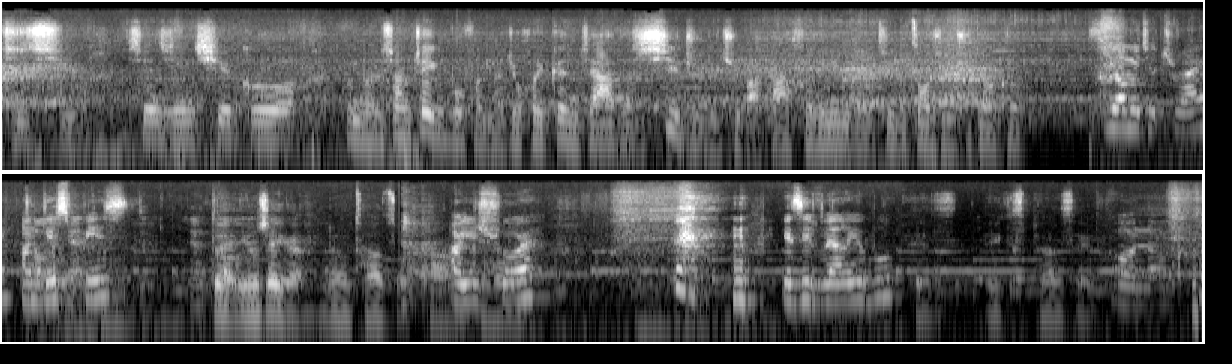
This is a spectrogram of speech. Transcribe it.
机器先进行切割。那么像这个部分呢，就会更加的细致的去把它和田玉的这个造型去雕刻。 You want me to try on this piece? 对，用这个让它做它。 Are you sure? Is it valuable? It's expensive. Oh no.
